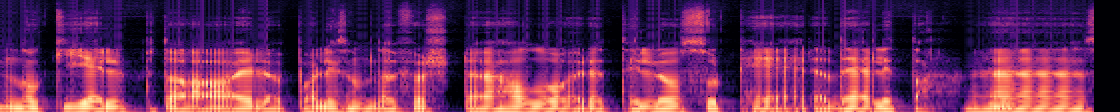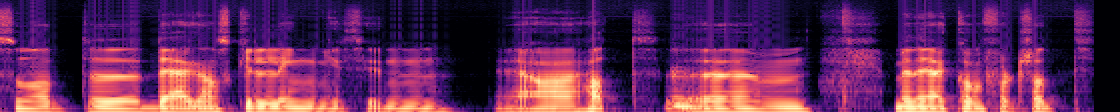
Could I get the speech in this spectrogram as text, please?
nok hjelp da i løpet av liksom det første halvåret til å sortere det litt, da. Eh, sånn at eh, det er ganske lenge siden jeg har hatt. Mm. Ehm, men jeg kan fortsatt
